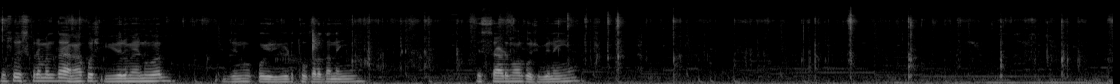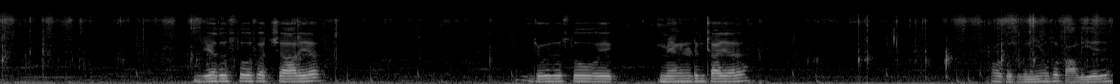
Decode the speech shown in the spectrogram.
दोस्तों, इसके अंदर मिलता है हमें कुछ यूर मैनुअल जिनको कोई रीड तो करता नहीं है, इस साइड में और कुछ भी नहीं है। है दोस्तों उसका चार्जर जो कि दोस्तों एक मैग्नेटिक चार्जर है। और कुछ भी नहीं है उसको काली है ये।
